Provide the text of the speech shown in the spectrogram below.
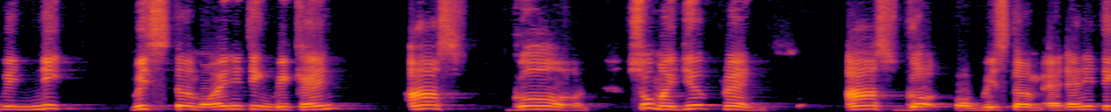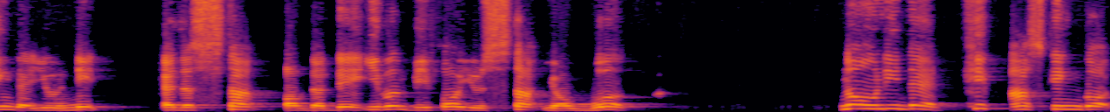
we need wisdom or anything, we can ask God. So, my dear friends, ask God for wisdom and anything that you need at the start of the day, even before you start your work. Not only that, keep asking God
